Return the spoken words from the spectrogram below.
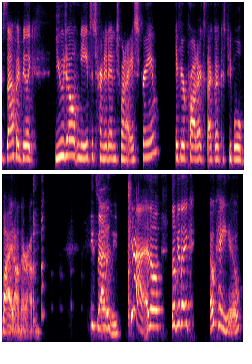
stuff i'd be like you don't need to turn it into an ice cream if your product's that good because people will buy it on their own Exactly. yeah and they'll, they'll be like okay you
